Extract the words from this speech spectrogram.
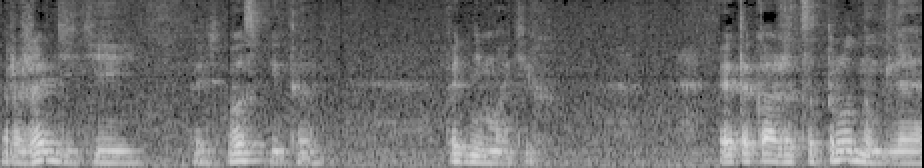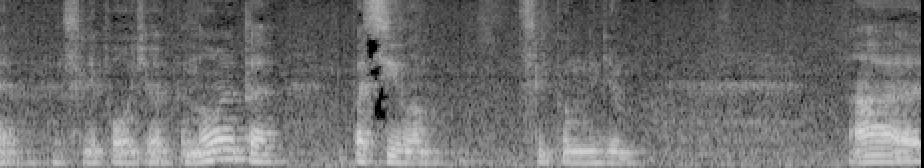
рожать детей, то есть воспитывать, поднимать их. Это кажется трудно для слепого человека, но это по силам слепым людям. А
